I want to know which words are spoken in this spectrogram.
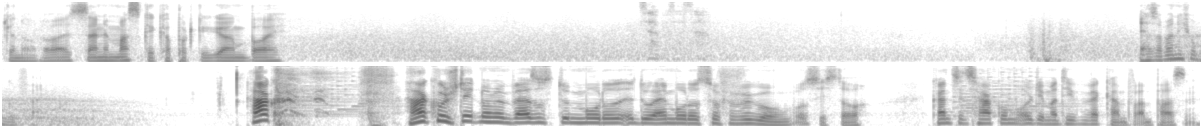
Genau, da ist seine Maske kaputt gegangen bei. Er ist aber nicht umgefallen. Haku! Haku steht nun im Versus-Duellmodus zur Verfügung. Wusste ich's doch. Kannst jetzt Haku im ultimativen Wettkampf anpassen.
